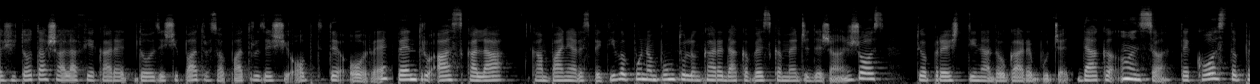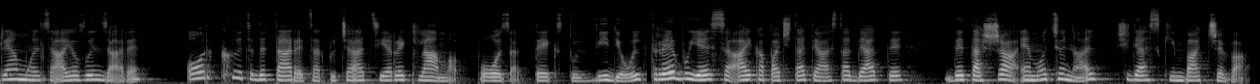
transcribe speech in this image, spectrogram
15-20% și tot așa la fiecare 24 sau 48 de ore pentru a scala campania respectivă până în punctul în care dacă vezi că merge deja în jos, te oprești din adăugare buget. Dacă însă te costă prea mult să ai o vânzare, oricât de tare ți-ar plăcea ție reclama, poza, textul, videoul, trebuie să ai capacitatea asta de a te detașa emoțional și de a schimba ceva.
